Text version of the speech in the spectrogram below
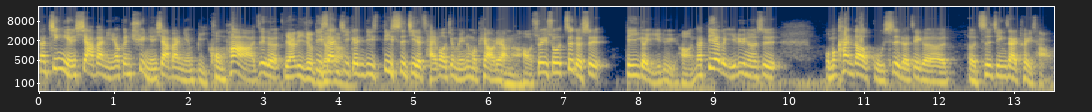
那今年下半年要跟去年下半年比，恐怕啊这个压力就第三季跟第第四季的财报就没那么漂亮了哈，所以说这个是第一个疑虑哈，那第二个疑虑呢是，我们看到股市的这个呃资金在退潮。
